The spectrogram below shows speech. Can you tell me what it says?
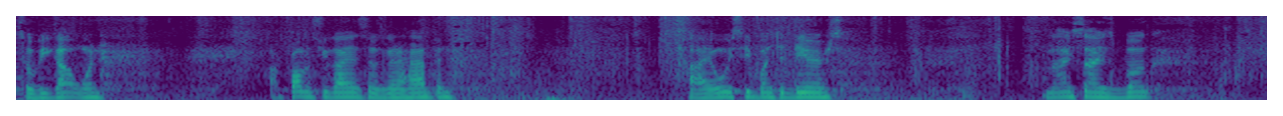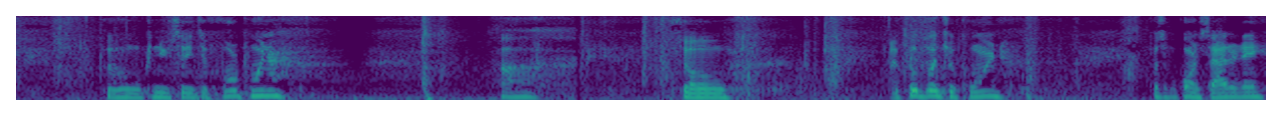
So we got one. I promised you guys it was gonna happen. I always see a bunch of deers. Nice sized buck. Uh, what can you say? It's a four pointer. Uh, so I put a bunch of corn. Put some corn Saturday.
